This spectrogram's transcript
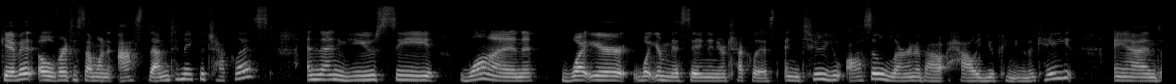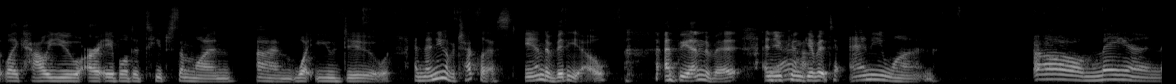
give it over to someone, ask them to make the checklist, and then you see one what you're what you're missing in your checklist and two you also learn about how you communicate and like how you are able to teach someone um, what you do and then you have a checklist and a video at the end of it and yeah. you can give it to anyone oh man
